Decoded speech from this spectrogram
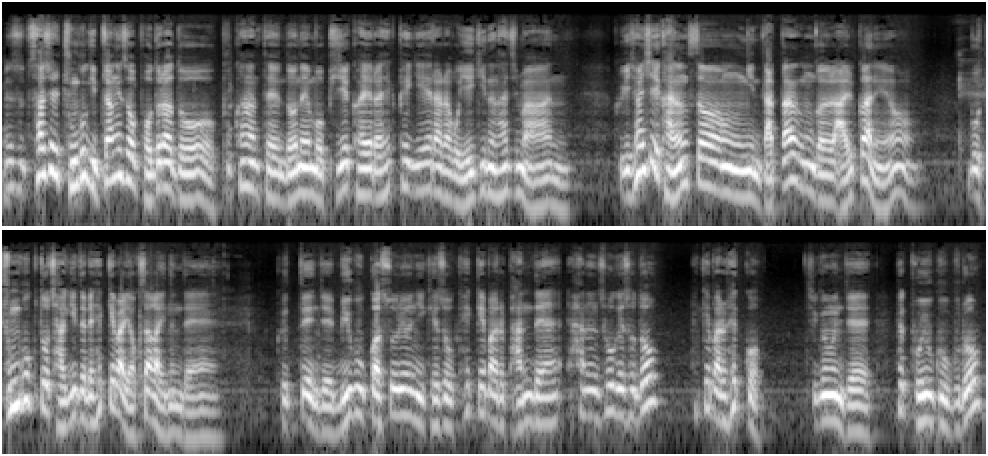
그래서 사실 중국 입장에서 보더라도 북한한테 너네 뭐 비핵화해라 핵폐기해라라고 얘기는 하지만 그게 현실 가능성이 낮다는 걸 알 거 아니에요. 뭐 중국도 자기들의 핵 개발 역사가 있는데 그때 이제 미국과 소련이 계속 핵 개발을 반대하는 속에서도 핵 개발을 했고 지금은 이제 핵 보유국으로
